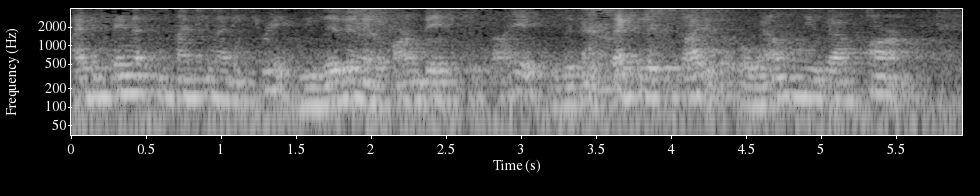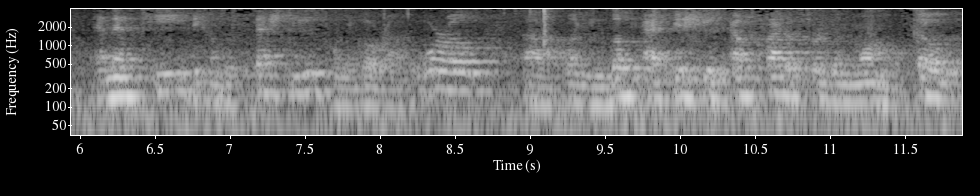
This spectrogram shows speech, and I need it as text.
I've been saying that since 1993. We live in a harm-based society. We live in a secular society that's overwhelmingly about harm. MFT becomes especially useful when you go around the world, uh, when you look at issues outside of sort of the normal. So,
